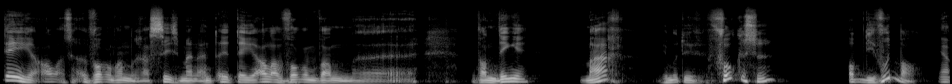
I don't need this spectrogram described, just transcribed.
tegen alle vorm van racisme en te- tegen alle vorm van, eh, van dingen. Maar je moet je focussen op die voetbal. Ja.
